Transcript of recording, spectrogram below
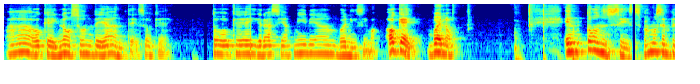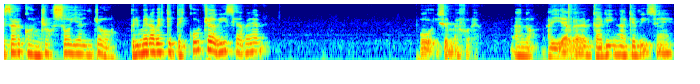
Ah, ok, no, son de antes, ok. Todo ok, gracias Miriam, buenísimo. Ok, bueno. Entonces, vamos a empezar con yo soy el yo. Primera vez que te escucho, dice, a ver. Uy, se me fue. Ah, no, ahí, a ver, Karina, ¿qué dice?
